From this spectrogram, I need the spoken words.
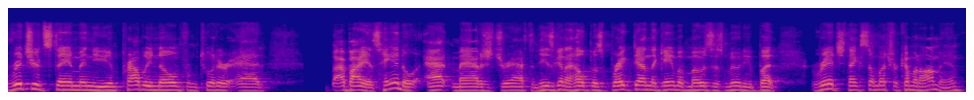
Richard Stayman. You probably know him from Twitter at by his handle at Mavs Draft, and he's going to help us break down the game of Moses Moody. But Rich, thanks so much for coming on, man.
